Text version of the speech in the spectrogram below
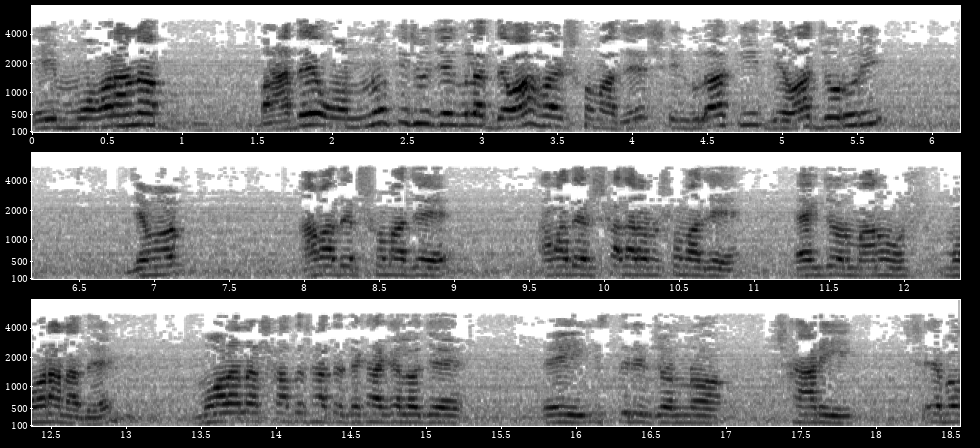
এই মহারানা বাদে অন্য কিছু যেগুলা দেওয়া হয় সমাজে, সেগুলা কি দেওয়া জরুরি? যেমন আমাদের সমাজে, আমাদের সাধারণ সমাজে একজন মানুষ মহারানা দেয়। মহারানার সাথে সাথে দেখা গেল যে এই স্ত্রীর জন্য শাড়ি এবং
